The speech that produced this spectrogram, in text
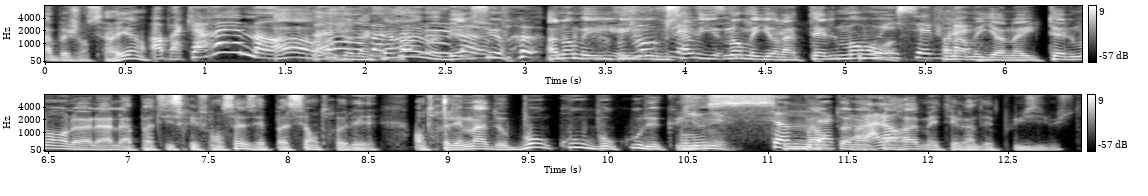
Ah ben j'en sais rien. Ah bah carême Ah, Ah, il y en a bah, carême, bien sûr. Ah non, mais vous savez, non, mais il y en a tellement. Oui, c'est Ah vrai. non, mais il y en a eu tellement. La, la- la pâtisserie française est passée entre les, entre les mains de beaucoup, beaucoup de Nous cuisiniers. sommes Mais d'accord. Antonin Alors, Carême était l'un des plus illustres.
